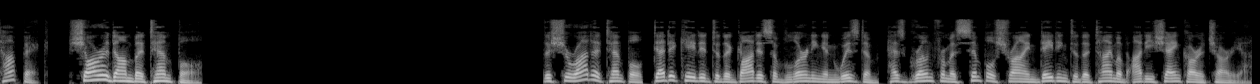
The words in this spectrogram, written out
Sharadamba Temple The Sharada Temple, dedicated to the goddess of learning and wisdom, has grown from a simple shrine dating to the time of Adi Shankaracharya.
